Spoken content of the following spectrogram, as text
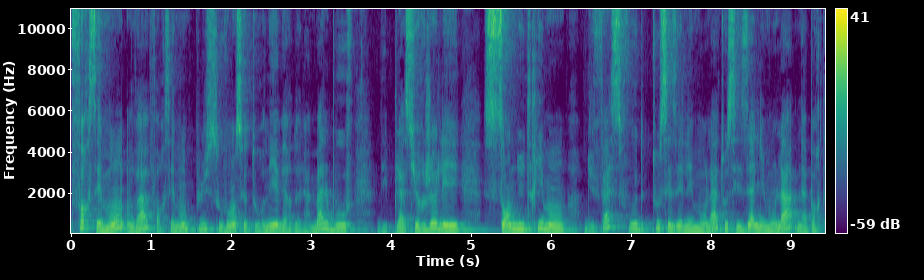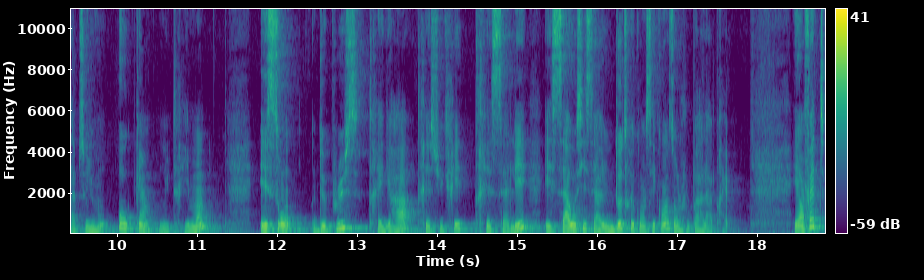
forcément, on va forcément plus souvent se tourner vers de la malbouffe, des plats surgelés, sans nutriments, du fast-food. Tous ces éléments-là, tous ces aliments-là n'apportent absolument aucun nutriment et sont de plus très gras, très sucrés, très salés. Et ça aussi, ça a une d'autres conséquences dont je vous parle après. Et en fait,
